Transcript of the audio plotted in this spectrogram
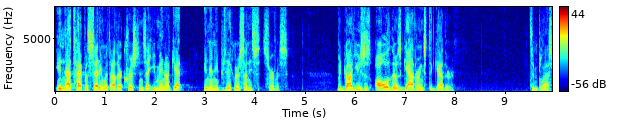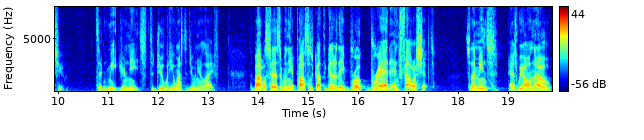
in that type of setting with other Christians that you may not get in any particular Sunday service. But God uses all of those gatherings together to bless you, to meet your needs, to do what He wants to do in your life. The Bible says that when the apostles got together, they broke bread and fellowshipped. So that means, as we all know,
